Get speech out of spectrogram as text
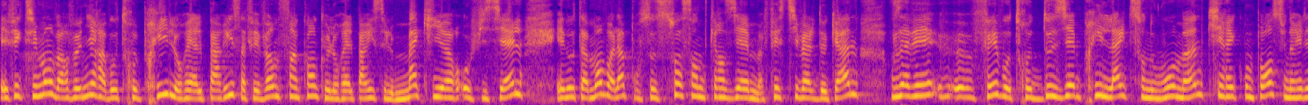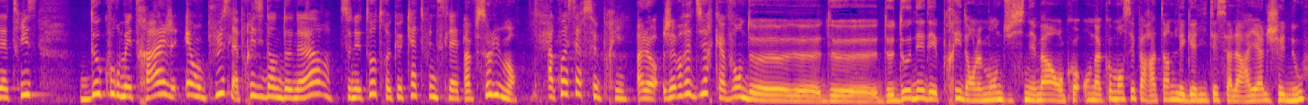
Effectivement, on va revenir à votre prix, L'Oréal Paris. Ça fait 25 ans que L'Oréal Paris, c'est le maquilleur officiel. Et notamment, voilà, pour ce 75e Festival de Cannes. Vous avez euh, fait votre deuxième prix Lights on Woman qui récompense une réalisatrice deux courts-métrages et en plus la présidente d'honneur, ce n'est autre que Kate Winslet. Absolument. À quoi sert ce prix? Alors j'aimerais dire qu'avant de, de, de, donner des prix dans le monde du cinéma, on, a commencé par atteindre l'égalité salariale chez nous.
